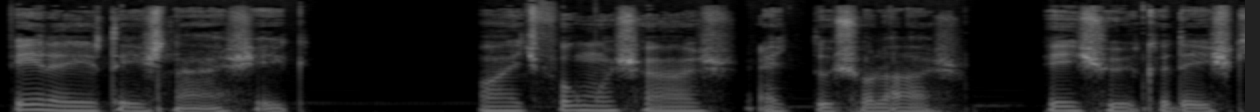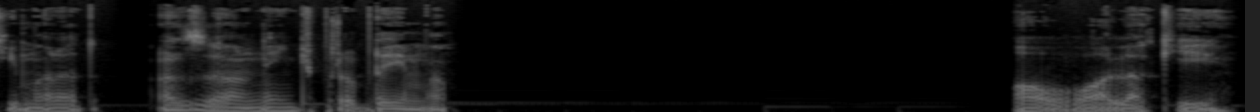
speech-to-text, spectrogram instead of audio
Félreértés ne esik. Ha egy fogmosás, egy tusolás, fésülködés kimarad, azzal nincs probléma. Ha valaki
